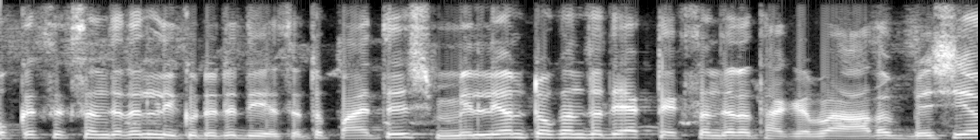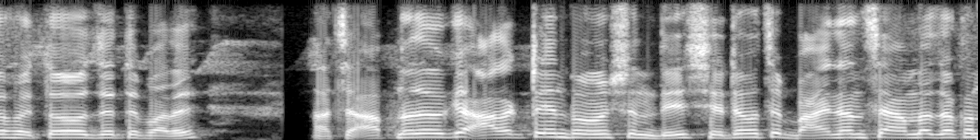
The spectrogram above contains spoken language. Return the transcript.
ওকেক্স এক্সচেঞ্জারের লিকুইডিটি দিয়েছে। তো পঁয়ত্রিশ মিলিয়ন টোকেন যদি একটা এক্সচেঞ্জারে থাকে বা আরও বেশিও হয়তো যেতে পারে আচ্ছা আপনাদেরকে আরেকটা ইনফরমেশন দিই, সেটা হচ্ছে বাইন্যান্সে আমরা যখন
